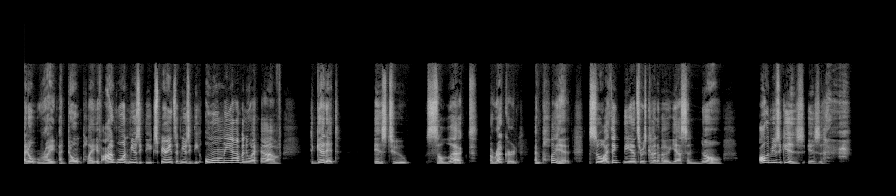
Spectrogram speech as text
I don't write, I don't play. If I want music, the experience of music, the only avenue I have to get it is to select a record and play it. So I think the answer is kind of a yes and no. All the music is is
